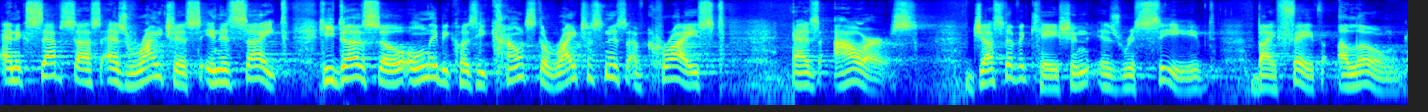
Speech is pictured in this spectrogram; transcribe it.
and accepts us as righteous in His sight. He does so only because He counts the righteousness of Christ as ours. Justification is received by faith alone.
